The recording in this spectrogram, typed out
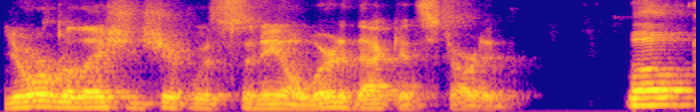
Your relationship with Sunil, where did that get started? Well,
